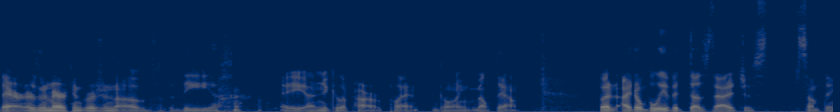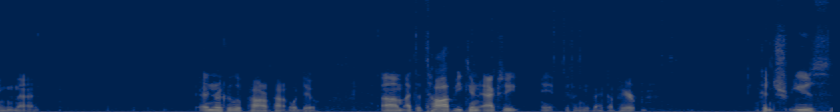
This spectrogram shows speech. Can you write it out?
There, there's an American version of the a, a, nuclear power plant going meltdown. But I don't believe it does that. It's just something that a nuclear power plant would do. Um, at the top, you can actually, if I can get back up here, use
